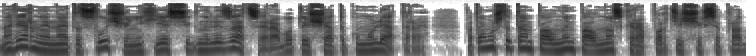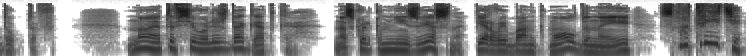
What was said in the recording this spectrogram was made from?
«Наверное, на этот случай у них есть сигнализация, работающая от аккумулятора, потому что там полным-полно скоропортящихся продуктов. Но это всего лишь догадка. Насколько мне известно, первый банк Молдена и... «Смотрите!»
